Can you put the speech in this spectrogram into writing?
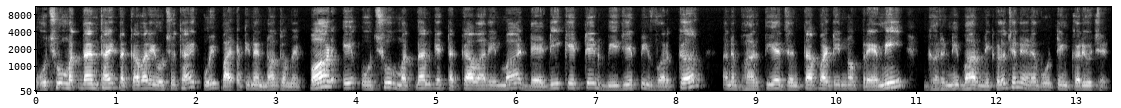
ઓછું મતદાન થાય, ટકાવારી ઓછું થાય, કોઈ પાર્ટીને ન ગમે. પણ એ ઓછું મતદાન કે ટકાવારીમાં ડેડિકેટેડ બીજેપી વર્કર અને ભારતીય જનતા પાર્ટીનો પ્રેમી ઘરની બહાર નીકળ્યો છે ને, એણે વોટિંગ કર્યું છે.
